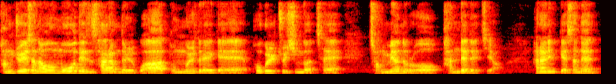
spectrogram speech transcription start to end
방주에서 나온 모든 사람들과 동물들에게 복을 주신 것에 정면으로 반대되지요. 하나님께서는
